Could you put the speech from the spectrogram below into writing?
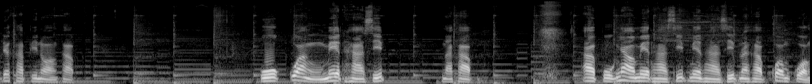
เด้อครับพี่น้องครับ ปลูกกว้างเมตรห้าสิบนะครับอ่าปลูกยาเมตรห้าสิบเมตรห้าสิบนะครับความกว้าง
